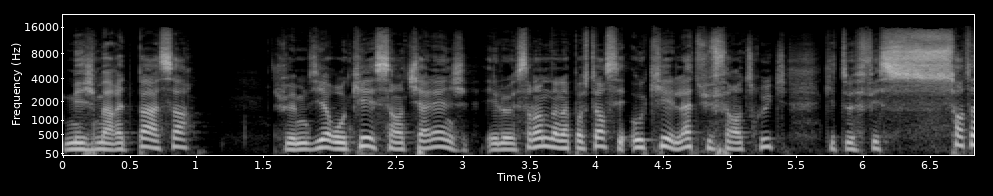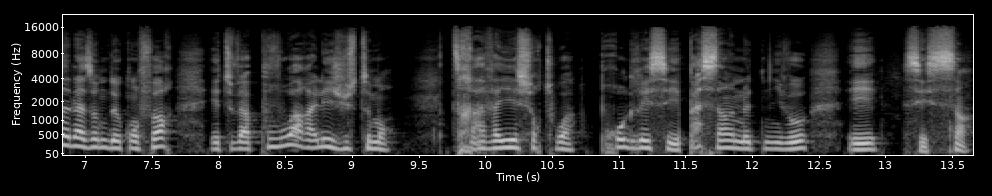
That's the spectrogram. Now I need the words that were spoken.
Mais je m'arrête pas à ça. Je vais me dire, ok, c'est un challenge. Et le syndrome d'un imposteur, c'est ok, là, tu fais un truc qui te fait sortir de la zone de confort et tu vas pouvoir aller justement travailler sur toi, progresser, passer à un autre niveau et c'est sain.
